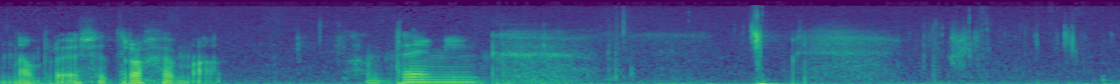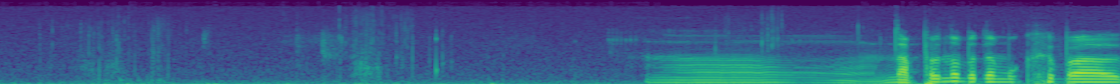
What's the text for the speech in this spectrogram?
Dobra, jeszcze trochę ma. Untaming. Mm, Na pewno będę mógł chyba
